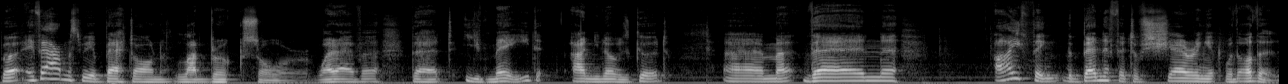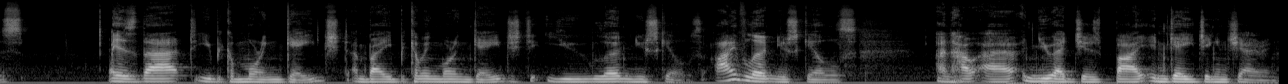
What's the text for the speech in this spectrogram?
But if it happens to be a bet on Ladbrokes or wherever that you've made and you know is good, um, then I think the benefit of sharing it with others is that you become more engaged and by becoming more engaged you learn new skills i've learned new skills and how uh, new edges by engaging and sharing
